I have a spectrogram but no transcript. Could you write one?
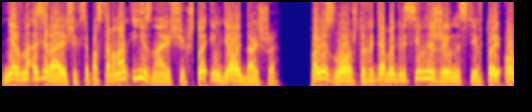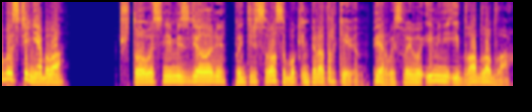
нервно озирающихся по сторонам и не знающих, что им делать дальше. Повезло, что хотя бы агрессивной живности в той области не было. «Что вы с ними сделали?» — поинтересовался бог-император Кевин, первый своего имени и бла-бла-бла.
